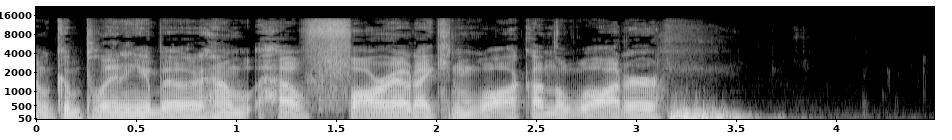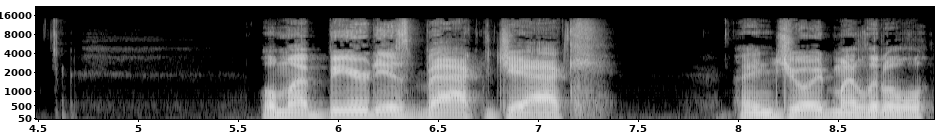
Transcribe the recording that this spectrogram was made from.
I'm complaining about how, how far out I can walk on the water. Well, my beard is back, Jack. I enjoyed my little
